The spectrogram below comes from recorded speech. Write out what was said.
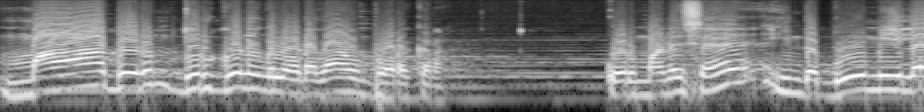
மாபெரும் துர்குணங்களோட தான் அவன் பிறக்கிறான். ஒரு மனுஷன் இந்த பூமியில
